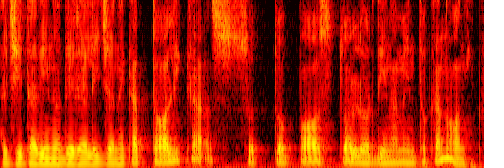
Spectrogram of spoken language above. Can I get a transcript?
al cittadino di religione cattolica sottoposto all'ordinamento canonico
